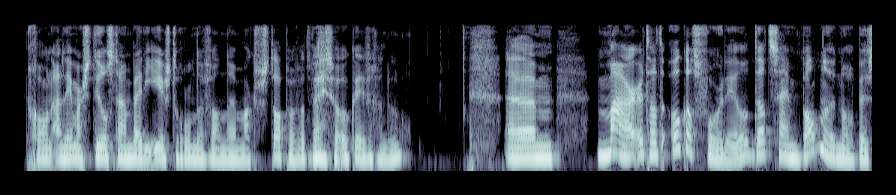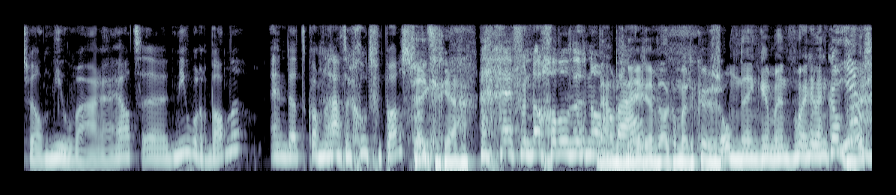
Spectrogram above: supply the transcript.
gewoon alleen maar stilstaan bij die eerste ronde van eh, Max Verstappen. Wat wij zo ook even gaan doen. Ehm, maar het had ook als voordeel dat zijn banden nog best wel nieuw waren. Hij had eh, nieuwere banden. En dat kwam later goed van pas. want Zeker, ja. Hij vernachelde er nog een Dames paar. heren, welkom bij de cursus Omdenken met Marjolein Ja, Kamphuis.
